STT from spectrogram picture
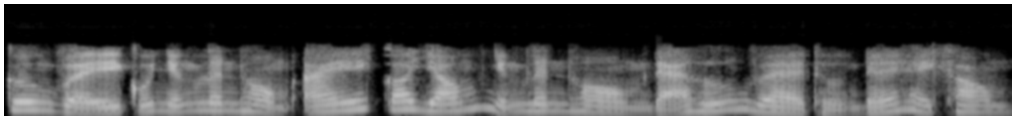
cương vị của những linh hồn ấy có giống những linh hồn đã hướng về thượng đế hay không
